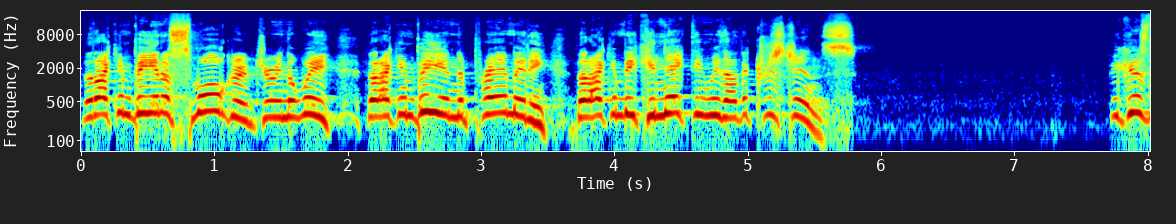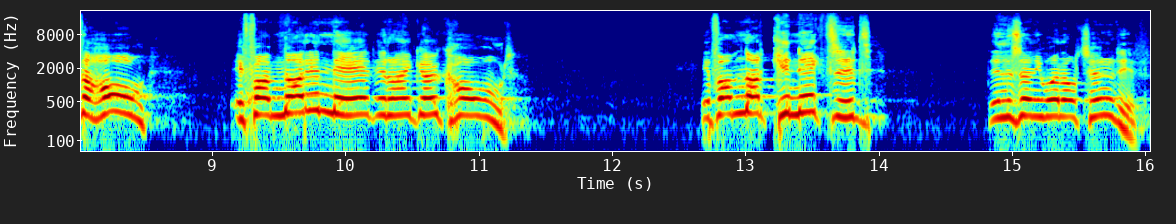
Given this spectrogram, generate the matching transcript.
That I can be in a small group during the week, that I can be in the prayer meeting, that I can be connecting with other Christians. Because the whole, if I'm not in there, then I go cold. If I'm not connected, then there's only one alternative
